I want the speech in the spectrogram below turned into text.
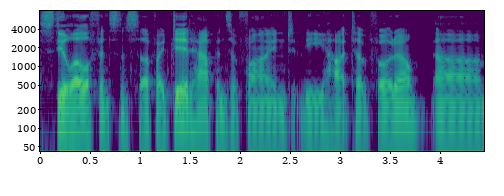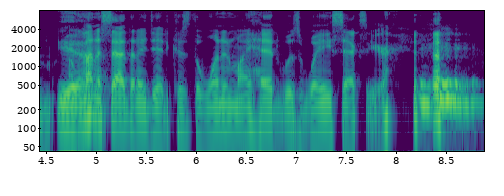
steel elephants and stuff, I did happen to find the hot tub photo. Um, I'm kind of sad that I did because the one in my head was way sexier.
